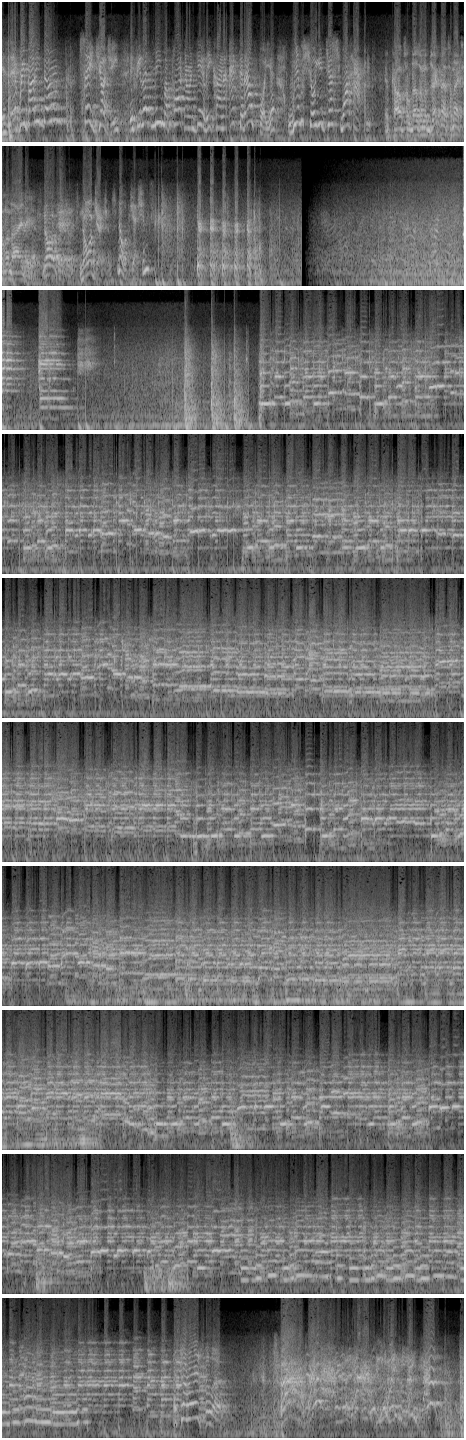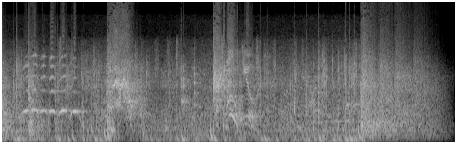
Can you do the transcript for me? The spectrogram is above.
Is everybody dumb? Say, Judgy, if you let me, my partner, and Larry kind of act it out for you, we'll show you just what happened. If counsel doesn't object, that's an excellent idea. No objections. No objections. No objections. A tarantula!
